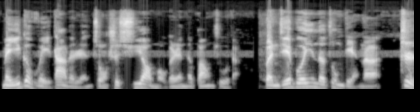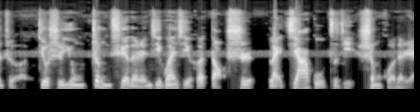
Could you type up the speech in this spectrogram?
每一个伟大的人总是需要某个人的帮助的。本节播音的重点呢，智者就是用正确的人际关系和导师来加固自己生活的人。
